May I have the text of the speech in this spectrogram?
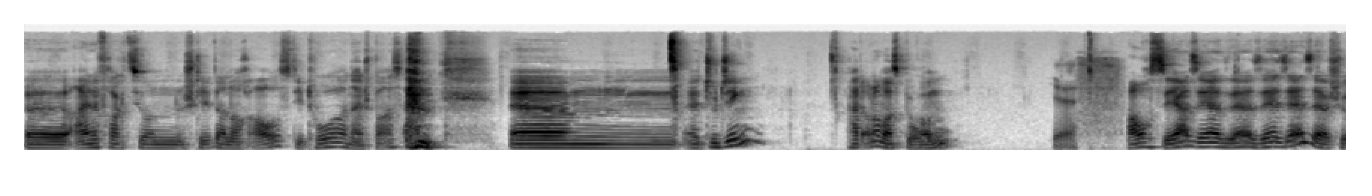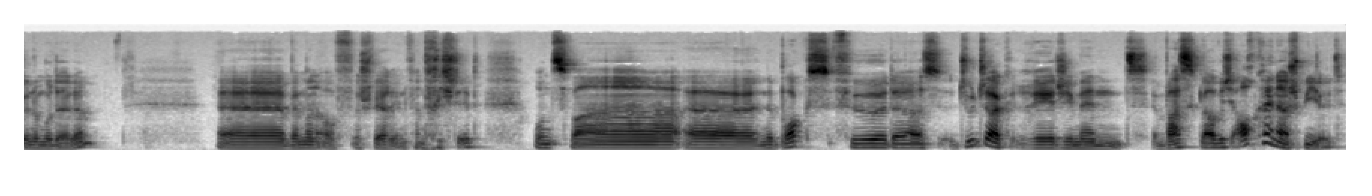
Äh, eine Fraktion steht da noch aus, die Tor, nein, Spaß. ähm, äh, Jujing hat auch noch was bekommen. Yes. Auch sehr, sehr, sehr, sehr, sehr, sehr schöne Modelle, äh, wenn man auf schwere Infanterie steht. Und zwar äh, eine Box für das Jujak-Regiment, was glaube ich auch keiner spielt.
